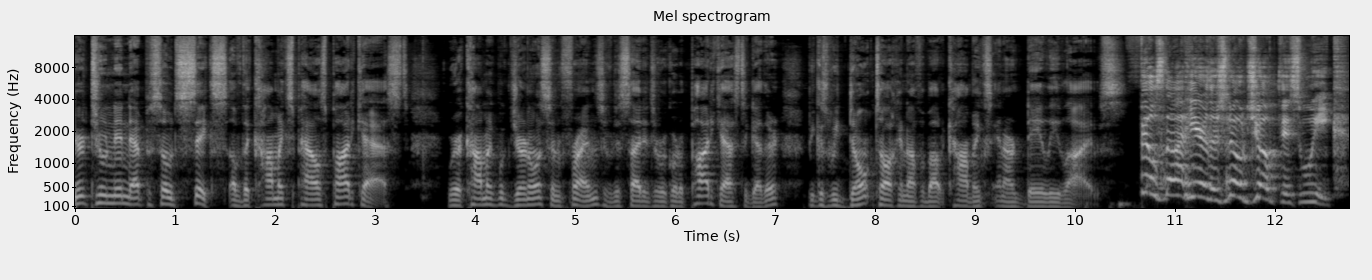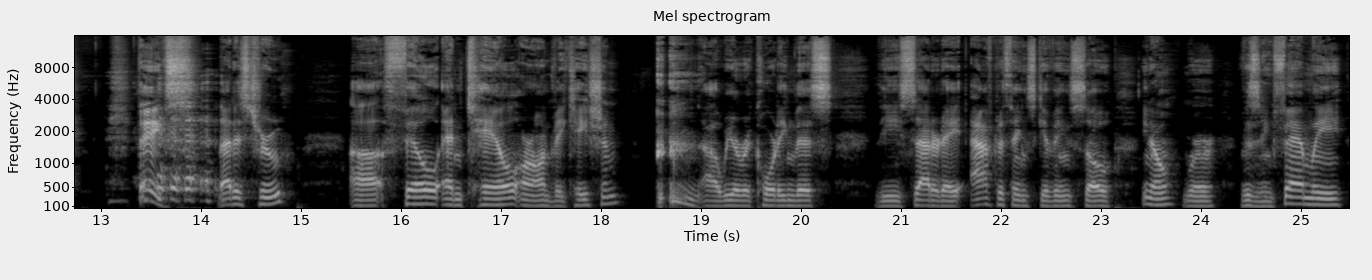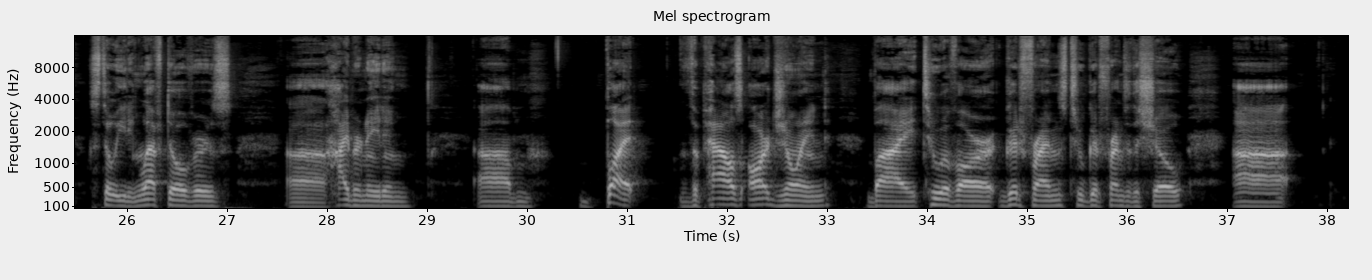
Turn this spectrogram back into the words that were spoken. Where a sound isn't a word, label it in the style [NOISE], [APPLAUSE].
You're tuned in to episode six of the Comics Pals podcast. We're comic book journalists and friends who've decided to record a podcast together because we don't talk enough about comics in our daily lives. Phil's not here. There's no joke this week. Thanks. [LAUGHS] that is true. Uh, Phil and Kale are on vacation. [CLEARS THROAT] uh, we are recording this the Saturday after Thanksgiving, so, you know, we're visiting family, still eating leftovers, uh, hibernating. Um, but the pals are joined by two of our good friends, two good friends of the show, uh,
